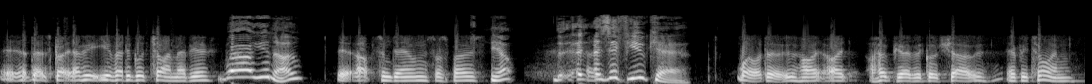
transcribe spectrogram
Uh, that's great. Have you, you've had a good time, have you? Well, you know. Yeah, ups and downs, I suppose. Yeah. As if you care. Well, I do. I, I, I hope you have a good show every time.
